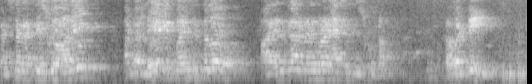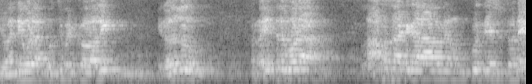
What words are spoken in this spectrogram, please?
ఖచ్చితంగా తీసుకోవాలి. అట్లా లేని పరిస్థితుల్లో ఆ అధికారి మీద కూడా యాక్షన్ తీసుకుంటాం. కాబట్టి ఇవన్నీ కూడా గుర్తుపెట్టుకోవాలి. ఈరోజు రైతులు కూడా లాభసాటిగా రావాలనే ముఖ్య ఉద్దేశంతోనే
